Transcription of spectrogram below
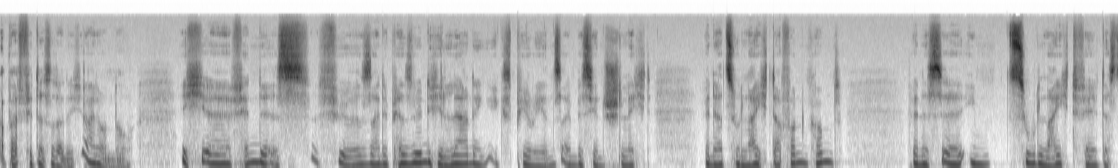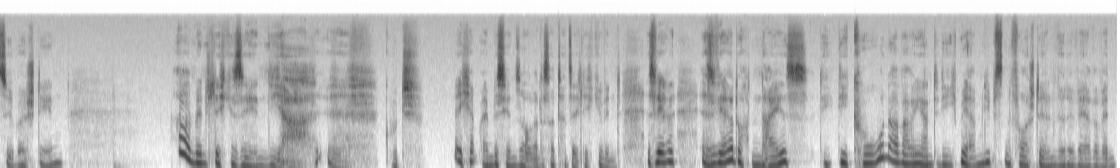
ob er fit ist oder nicht, I don't know. Ich äh, fände es für seine persönliche Learning Experience ein bisschen schlecht, wenn er zu leicht davonkommt, wenn es äh, ihm zu leicht fällt, das zu überstehen. Aber menschlich gesehen, ja, äh, gut. Ich habe ein bisschen Sorge, dass er tatsächlich gewinnt. Es wäre, es wäre doch nice, die, die Corona-Variante, die ich mir am liebsten vorstellen würde, wäre, wenn,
